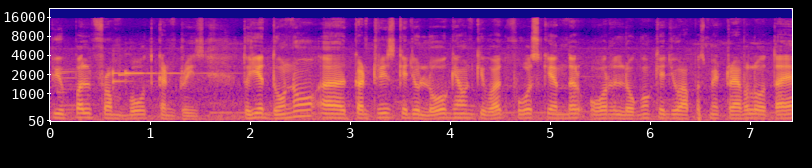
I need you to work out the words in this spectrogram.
people from both countries تو یہ دونوں کنٹریز کے جو لوگ ہیں، ان کی ورک فورس کے اندر اور لوگوں کے جو آپس میں ٹریول ہوتا ہے،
